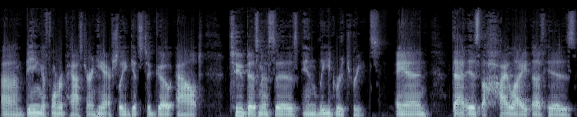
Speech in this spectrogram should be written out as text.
um, being a former pastor, and he actually gets to go out to businesses and lead retreats, and that is the highlight of his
